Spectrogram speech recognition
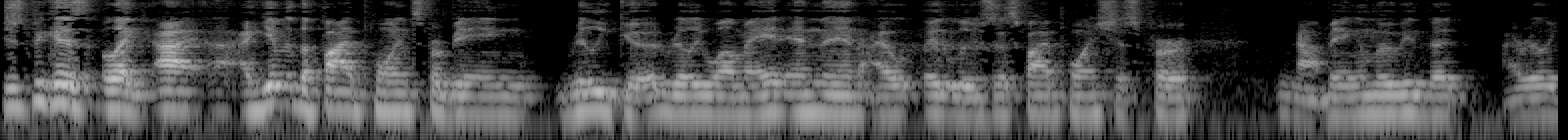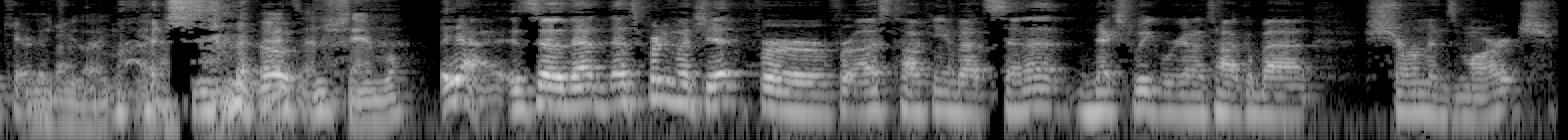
just because like I, I give it the five points for being really good, really well made, and then I, it loses five points just for not being a movie that I really cared Did about like much. yeah. So- that's understandable yeah, so that that's pretty much it for for us talking about Senna. Next week we're going to talk about Sherman's March.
